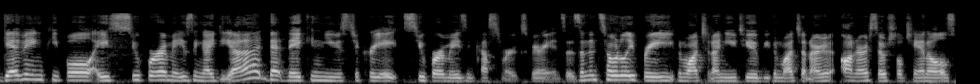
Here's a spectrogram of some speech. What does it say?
giving people a super amazing idea that they can use to create super amazing customer experiences. And it's totally free. You can watch it on YouTube. You can watch it on our, on our social channels,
